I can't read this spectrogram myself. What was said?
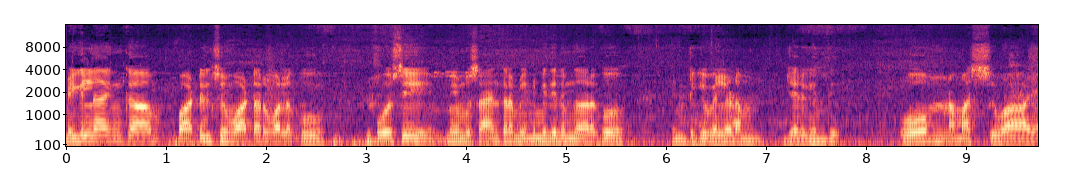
మిగిలిన ఇంకా బాటిల్స్ వాటర్ వాళ్ళకు పోసి మేము సాయంత్రం ఎనిమిది ఎనిమిది వరకు ఇంటికి వెళ్ళడం జరిగింది. ఓం నమ శివాయ.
